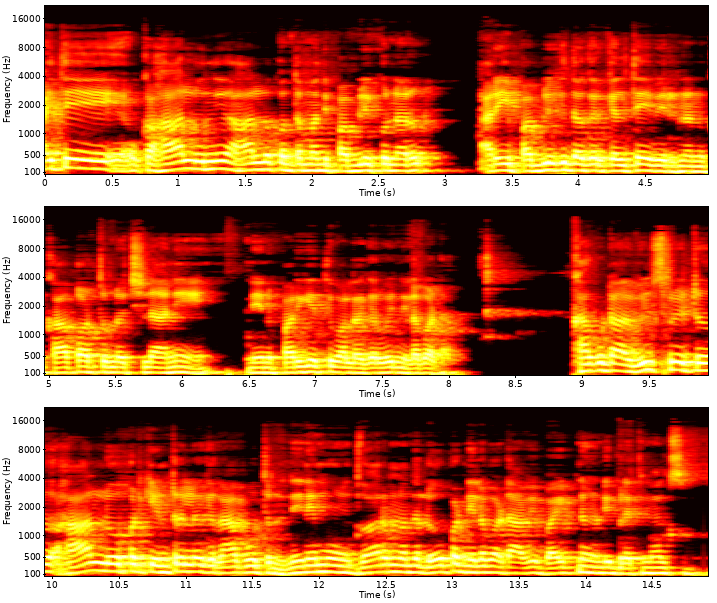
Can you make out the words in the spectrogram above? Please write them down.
అయితే ఒక హాల్ ఉంది. ఆ హాల్లో కొంతమంది పబ్లిక్ ఉన్నారు. అరే ఈ పబ్లిక్ దగ్గరికి వెళ్తే వీరు నన్ను కాపాడుతుండొచ్చులే అని నేను పరిగెత్తి వాళ్ళ దగ్గర పోయి నిలబడ్డా. కాకుండా ఆ విల్ స్పిరిట్ హాల్ లోపలికి ఎంట్రీలోకి రాబోతుంది. నేనేమో ద్వారం నందు లోపల నిలబడి అవి బయటనే ఉండి బ్రతిమాల్సింది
